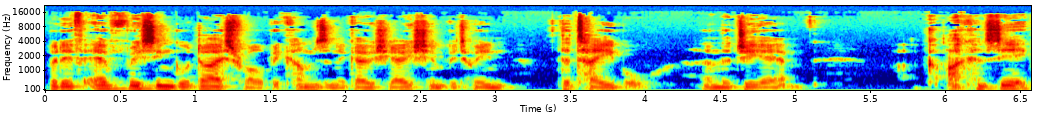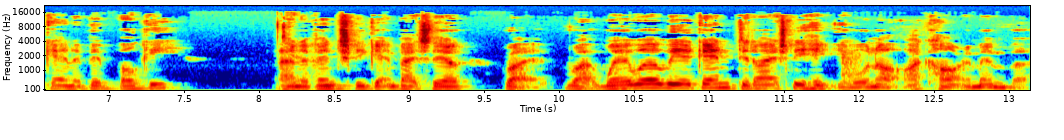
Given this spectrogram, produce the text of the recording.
But if every single dice roll becomes a negotiation between the table and the GM, I can see it getting a bit boggy and eventually getting back to the right, right, where were we again? Did I actually hit you or not? I can't remember.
